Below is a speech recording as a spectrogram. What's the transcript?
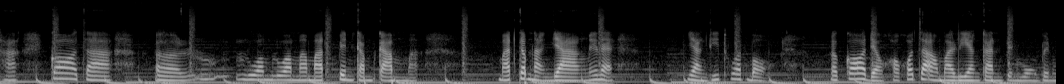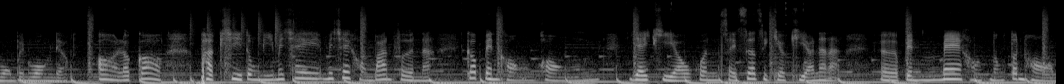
คะ ก็จะรวมรวมมามัดเป็นกำกำอะมัดกับหนังยางนี่แหละ อย่างที่ทวดบอก แล้วก็เดี๋ยวเขาก็จะเอามาเรียงกันเป็นวงเป็นวงเป็นวงเดี๋ยวอ๋อแล้วก็ผักชีตรงนี้ไม่ใช่ไม่ใช่ของบ้านเฟิร์นนะ ก็เป็นของของยายเขียวคนใส่เสื้อสีเขียวๆนั่นน่ะเออเป็นแม่ของน้องต้นหอม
